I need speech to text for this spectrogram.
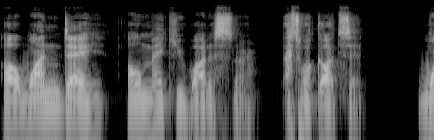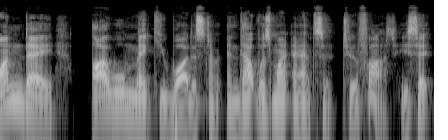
I'll one day I'll make you white as snow. That's what God said. One day I will make you white as snow. And that was my answer to the fast. He said,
